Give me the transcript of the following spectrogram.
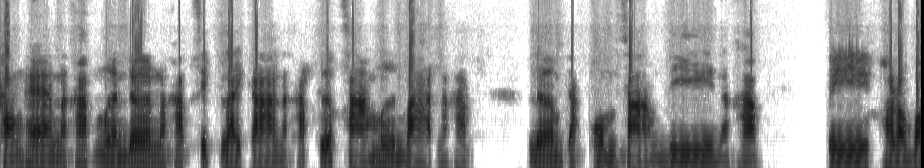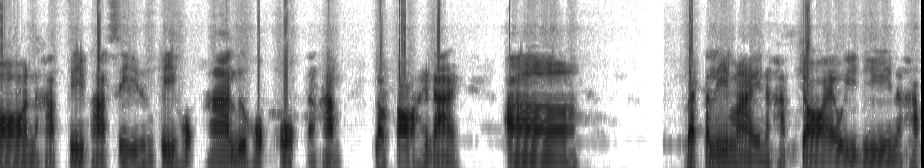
ของแถมนะครับ เหมือนเดิมนะครับสิบรายการนะครับ เกือบสามหมื่นบาทนะครับ เริ่มจากพรม 3D นะครับ ปีพรบนะครับปีภาษีถึงปี 65 หรือ 66 นะครับ เราต่อให้ได้แบตเตอรี่ใหม่นะครับ จอ LED นะครับ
